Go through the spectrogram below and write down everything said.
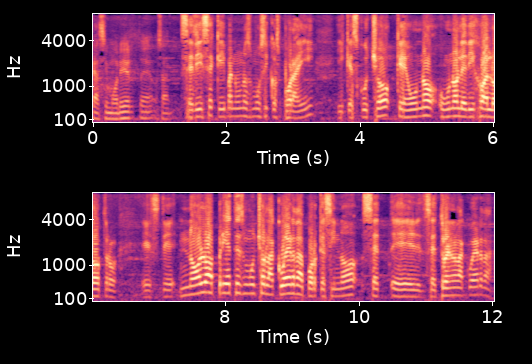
casi morirte, o sea, Se dice que iban unos músicos por ahí y que escuchó que uno, uno le dijo al otro, este, no lo aprietes mucho la cuerda porque si no se, eh, se truena la cuerda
